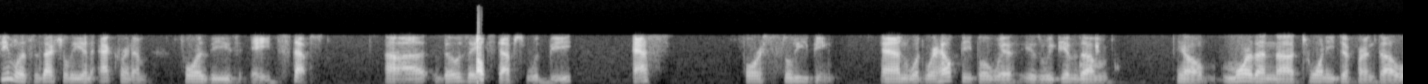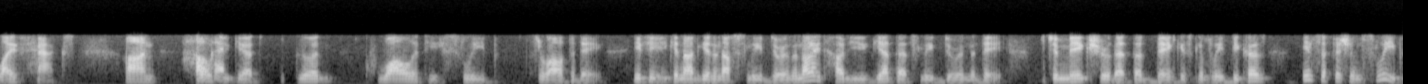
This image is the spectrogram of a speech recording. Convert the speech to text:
Seamless is actually an acronym for these eight steps. Uh, those eight steps would be S for sleeping. And what we help people with is we give them, you know, more than uh, 20 different uh, life hacks on how okay. to get good quality sleep throughout the day. If you cannot get enough sleep during the night, how do you get that sleep during the day to make sure that that bank is complete? Because insufficient sleep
